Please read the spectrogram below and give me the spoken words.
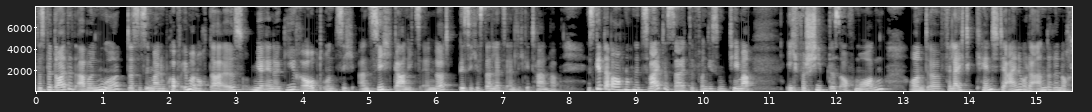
Das bedeutet aber nur, dass es in meinem Kopf immer noch da ist, mir Energie raubt und sich an sich gar nichts ändert, bis ich es dann letztendlich getan habe. Es gibt aber auch noch eine zweite Seite von diesem Thema. Ich verschiebe das auf morgen. Und äh, vielleicht kennt der eine oder andere noch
